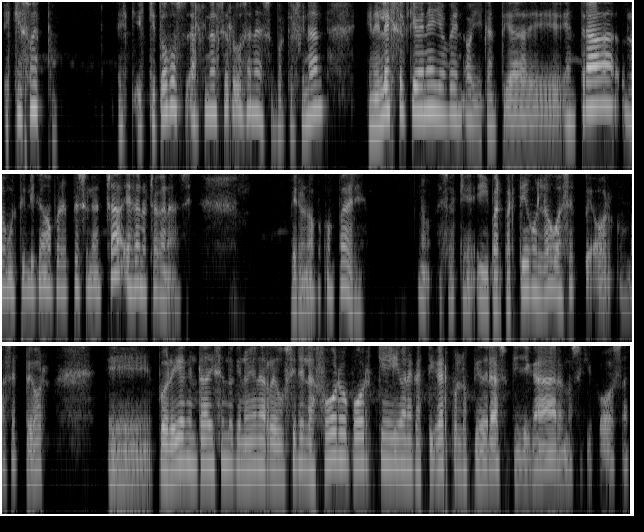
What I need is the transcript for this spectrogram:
Es que eso es, Es, que, es que todos al final se reducen a eso, porque al final en el Excel que ven ellos ven, oye, cantidad de entrada, lo multiplicamos por el precio de la entrada, esa es nuestra ganancia. Pero no, pues compadre. No, eso es que. Y para el partido con la U va a ser peor, va a ser peor. Eh, por ahí alguien estaba diciendo que no iban a reducir el aforo porque iban a castigar por los piedrazos que llegaron, no sé qué cosa.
